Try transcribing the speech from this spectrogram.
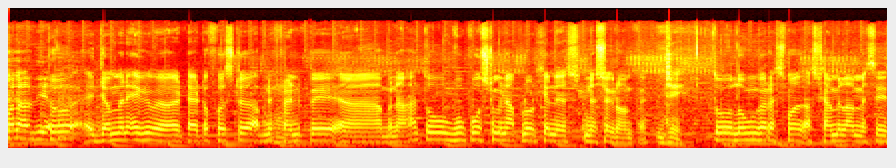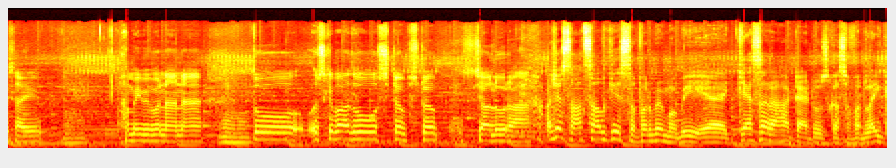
बना दिया। तो जब मैंने एक टैटू फ़र्स्ट अपने फ्रेंड पे बनाया तो वो पोस्ट मैंने अपलोड किया इंस्टाग्राम पे। जी। तो लोगों का रेस्पॉन्स अच्छा मिला मैसेज आई। हमें भी बनाना है। तो उसके बाद वो स्टेप स्टेप चालू रहा। अच्छा सात साल के सफ़र में मूवी कैसा रहा टैटूज़ का सफ़र? लाइक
